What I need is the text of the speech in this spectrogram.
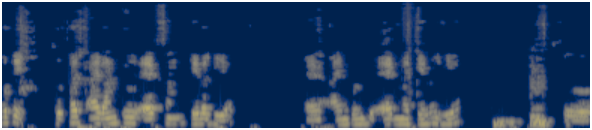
Okay. So first i want to add some table here. Uh, i'm going to add my table here. So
